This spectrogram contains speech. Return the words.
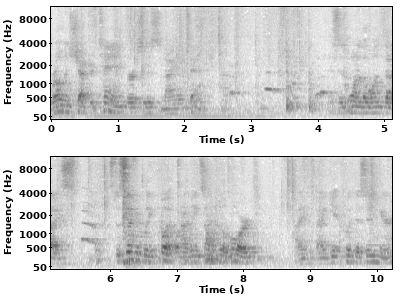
Romans chapter 10, verses 9 and 10. This is one of the ones that I specifically put when I lead someone to the Lord. I, I get put this in here.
